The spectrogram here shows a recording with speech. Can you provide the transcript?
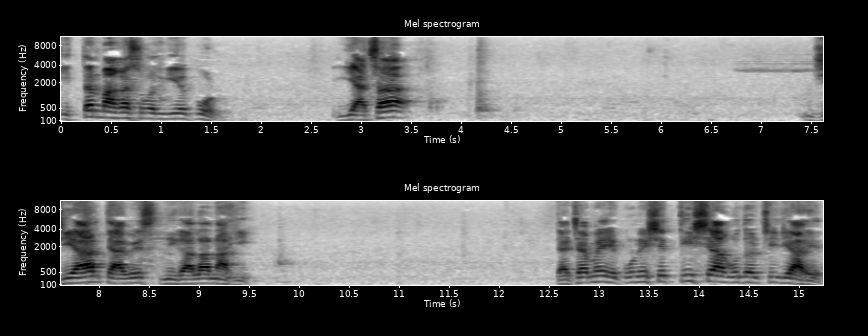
इतर मागासवर्गीय कोण याचा जी आर त्यावेळेस निघाला नाही. त्याच्यामुळे एकोणीसशे तीसच्या अगोदरची जी आहेत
